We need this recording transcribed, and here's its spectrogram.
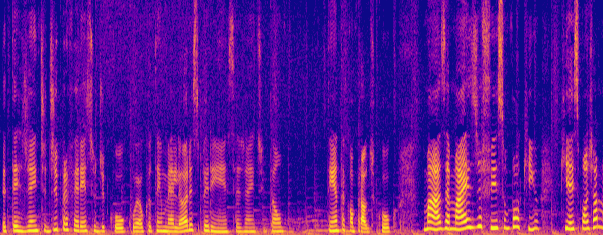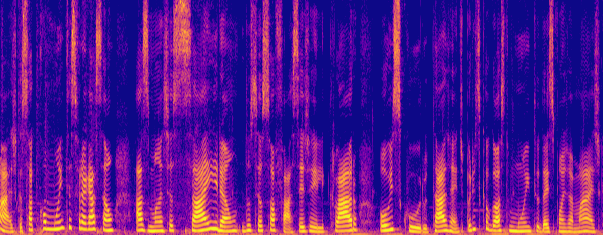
Detergente de preferência de coco é o que eu tenho melhor experiência, gente. Então, tenta comprar o de coco, mas é mais difícil um pouquinho que a esponja mágica. Só que com muita esfregação, as manchas sairão do seu sofá, seja ele claro ou escuro, tá, gente? Por isso que eu gosto muito da esponja mágica.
